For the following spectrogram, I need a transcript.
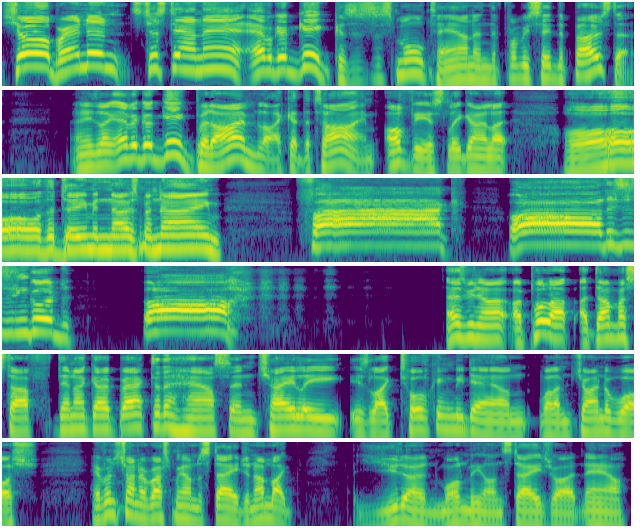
sure, Brendan, it's just down there. Have a good gig because it's a small town, and they've probably seen the poster. And he's like, have a good gig. But I'm like, at the time, obviously going like, oh, the demon knows my name. Fuck. Oh, this isn't good. Oh. As we know, I pull up, I dump my stuff, then I go back to the house, and Charlie is like talking me down while I'm trying to wash. Everyone's trying to rush me on the stage, and I'm like, you don't want me on stage right now.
